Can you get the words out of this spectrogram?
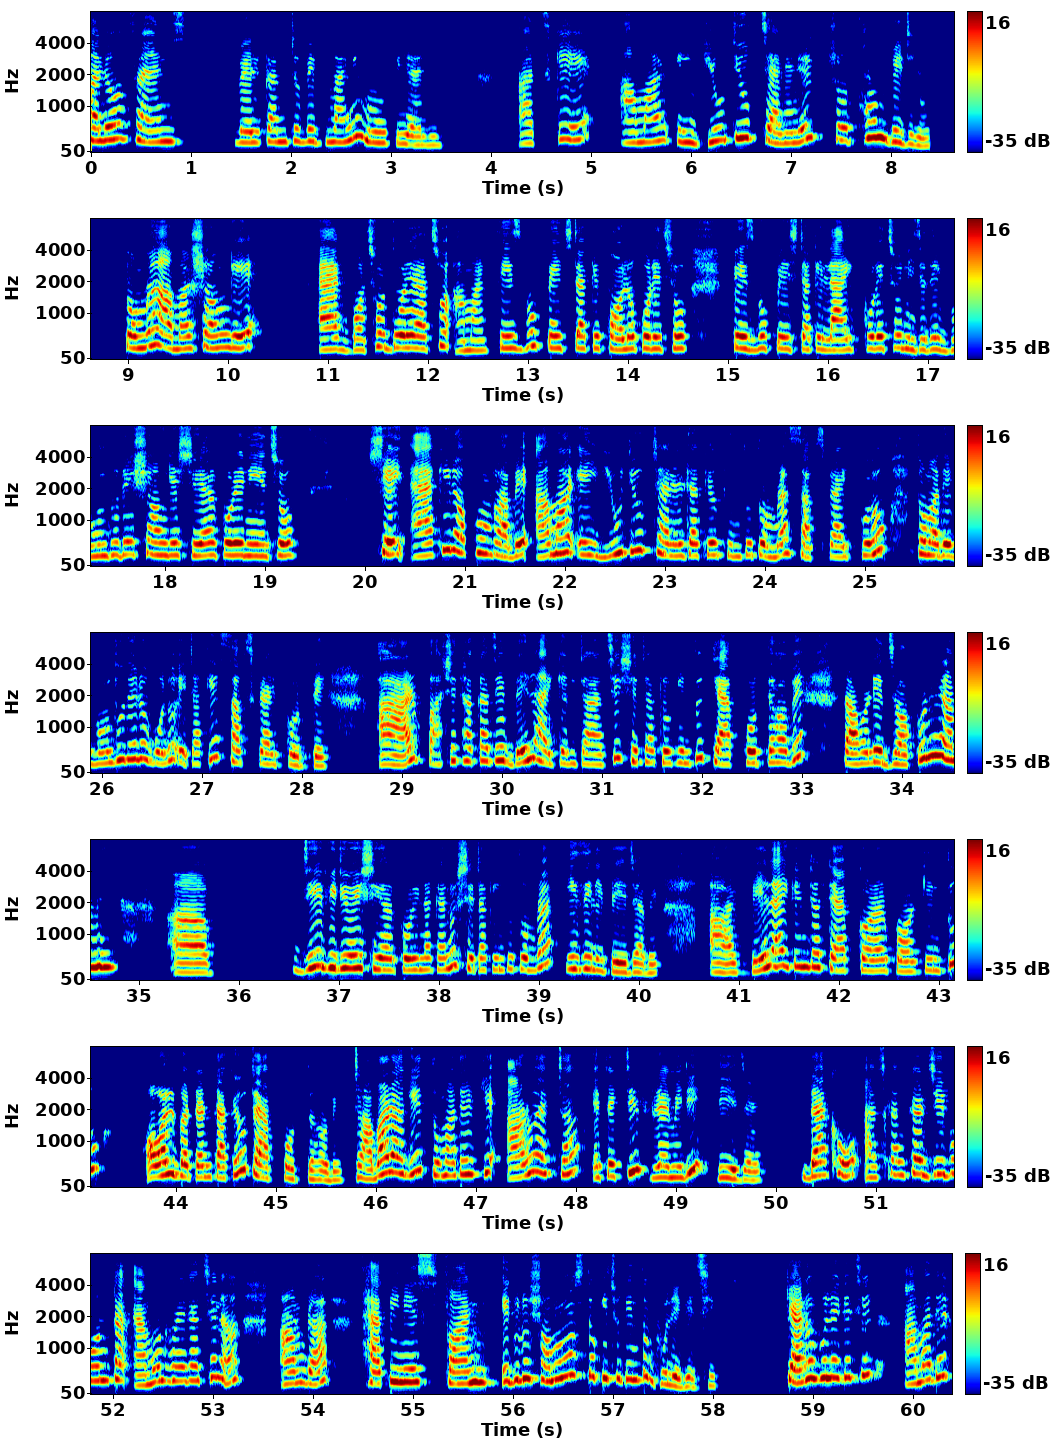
Hello friends welcome to with my Moupiyali আজকে আমার এই ইউটিউব চ্যানেলের প্রথম ভিডিও তোমরা আমার সঙ্গে এক বছর ধরে আছো, আমার ফেসবুক পেজটাকে ফলো করেছ ফেসবুক পেজটাকে লাইক করেছ, নিজেদের বন্ধুদের সঙ্গে শেয়ার করে নিয়েছো সেই একই রকম ভাবে আমার এই ইউটিউব চ্যানেলটাকেও কিন্তু তোমরা সাবস্ক্রাইব করো। তোমাদের বন্ধুদেরও বলো এটাকে সাবস্ক্রাইব করতে। আর পাশে থাকা যে বেল আইকনটা আছে সেটাকেও কিন্তু ট্যাপ করতে হবে। তাহলে যখনই আমি যে ভিডিও শেয়ার করি না কেন সেটা কিন্তু তোমরা ইজিলি পেয়ে যাবে। আর বেল আইকনটা ট্যাপ করার পর কিন্তু অল বাটনটাকেও ট্যাপ করতে হবে। যাবার আগে তোমাদেরকে আরও একটা এফেক্টিভ রেমেডি দিয়ে যায়। দেখো, আজকালকার জীবনটা এমন হয়ে গেছে না, আমরা হ্যাপিনেস ফান এগুলো সমস্ত কিছু কিন্তু ভুলে গেছি। কেন ভুলে গেছি? আমাদের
